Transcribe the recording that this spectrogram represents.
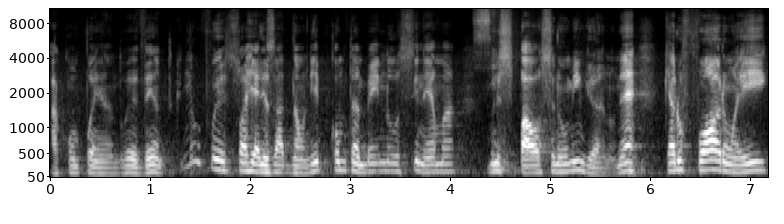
acompanhando o evento, que não foi só realizado na Unip, como também no cinema. Municipal, se não me engano, né? Que era o fórum aí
